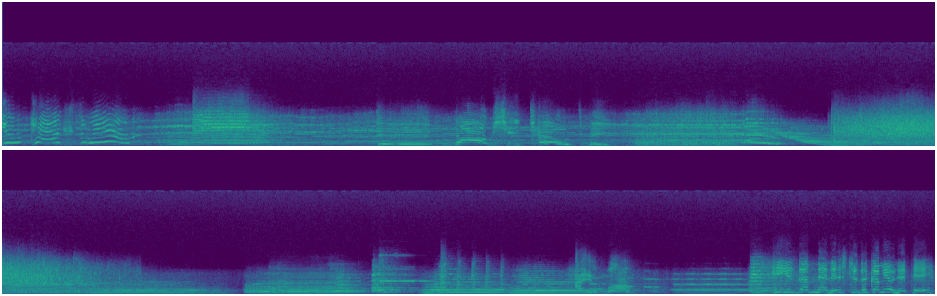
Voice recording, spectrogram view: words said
you can't swim. Uh, now she tells me. Hiya, Mom. He's a menace to the community,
